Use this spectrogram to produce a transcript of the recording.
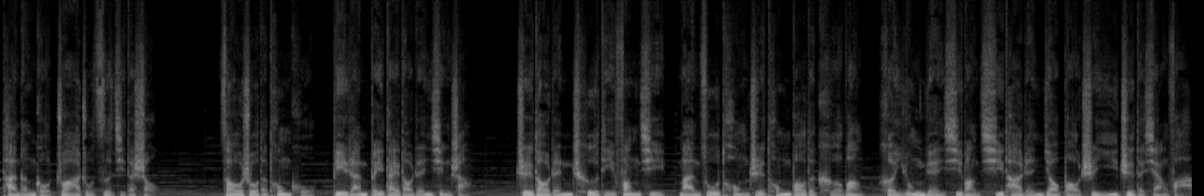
他能够抓住自己的手，遭受的痛苦必然被带到人性上，直到人彻底放弃满足统治同胞的渴望和永远希望其他人要保持一致的想法。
